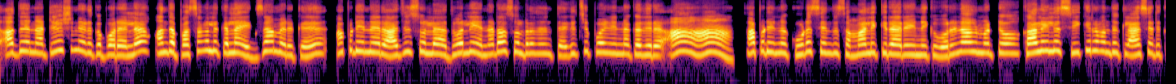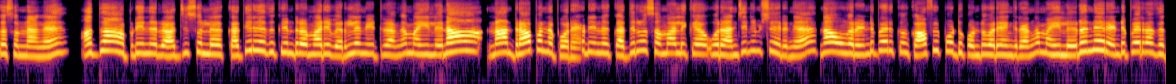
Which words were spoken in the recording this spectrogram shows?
அது நான் டியூஷன் எடுக்க போறேன்ல அந்த அந்த பசங்களுக்கெல்லாம் எக்ஸாம் இருக்கு. அப்படின்னு ராஜு சொல்ல அதுவரையிலும் என்னடா சொல்றதுன்னு தெகிச்சு போய் நின்ன கதிர். ஆ ஆ அப்படின்னு கூட சேர்ந்து சமாளிக்கிறாரு. இன்னைக்கு ஒரு நாள் மட்டும் காலையில சீக்கிரம் வந்து கிளாஸ் எடுக்க சொன்னாங்க. அதான் அப்படின்னு ராஜு சொல்ல கதிர் எதுக்குன்ற மாதிரி விரல நீட்டுறாங்க மயிலு. நான் நான் டிரா பண்ண போறேன் அப்படின்னு கதிரும் சமாளிக்க ஒரு அஞ்சு நிமிஷம் இருங்க. நான் உங்க ரெண்டு பேருக்கும் காஃபி போட்டு கொண்டு வரேங்கிறாங்க மயில. உடனே ரெண்டு பேரும் அதை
